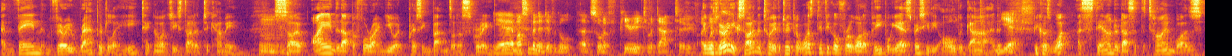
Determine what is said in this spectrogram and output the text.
And then very rapidly, technology started to come in. Mm. So I ended up, before I knew it, pressing buttons on a screen. Yeah, it must have been a difficult uh, sort of period to adapt to. I It was very exciting to tell you the truth, but it was difficult for a lot of people, yeah, especially the older guard. Yes. Because what astounded us at the time was,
